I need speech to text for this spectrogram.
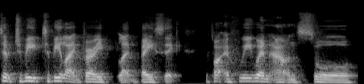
to, to be to be like very like basic. If I, if we went out and saw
